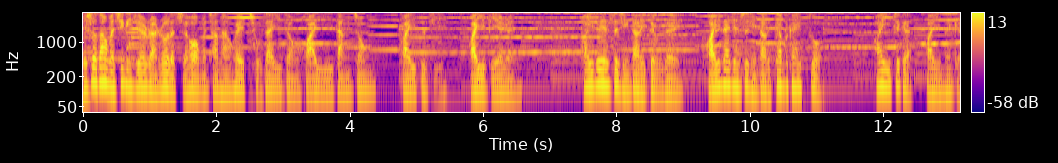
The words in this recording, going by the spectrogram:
你说，当我们心里觉得软弱的时候，我们常常会处在一种怀疑当中，怀疑自己。怀疑别人，怀疑这件事情到底对不对？怀疑那件事情到底该不该做？怀疑这个，怀疑那个。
